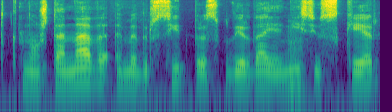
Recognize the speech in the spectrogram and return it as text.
de que não está nada amadurecido para se poder dar início sequer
